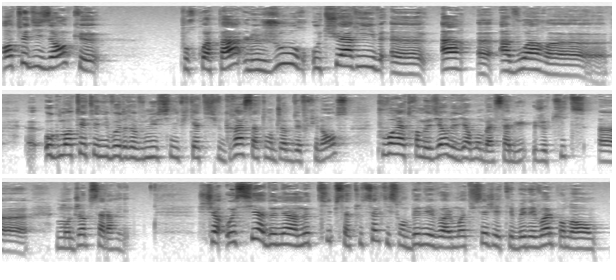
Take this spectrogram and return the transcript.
En te disant que pourquoi pas, le jour où tu arrives à avoir augmenté tes niveaux de revenus significatifs grâce à ton job de freelance, pouvoir être en mesure de dire bon bah salut, je quitte mon job salarié. Je tiens aussi à donner un autre tips à toutes celles qui sont bénévoles. Moi, tu sais, j'ai été bénévole pendant,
